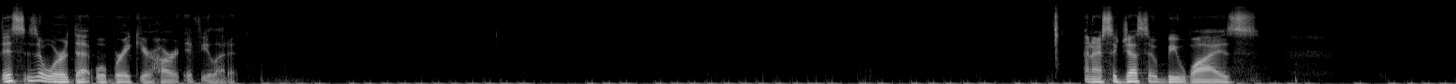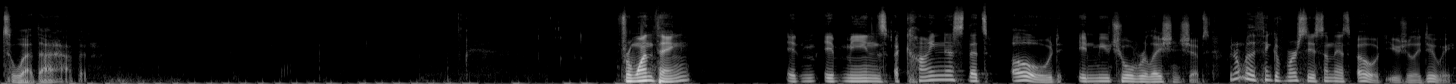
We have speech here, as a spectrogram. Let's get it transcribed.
This is a word that will break your heart if you let it. And I suggest it would be wise to let that happen. For one thing, it, it means a kindness that's owed in mutual relationships. We don't really think of mercy as something that's owed, usually, do we?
